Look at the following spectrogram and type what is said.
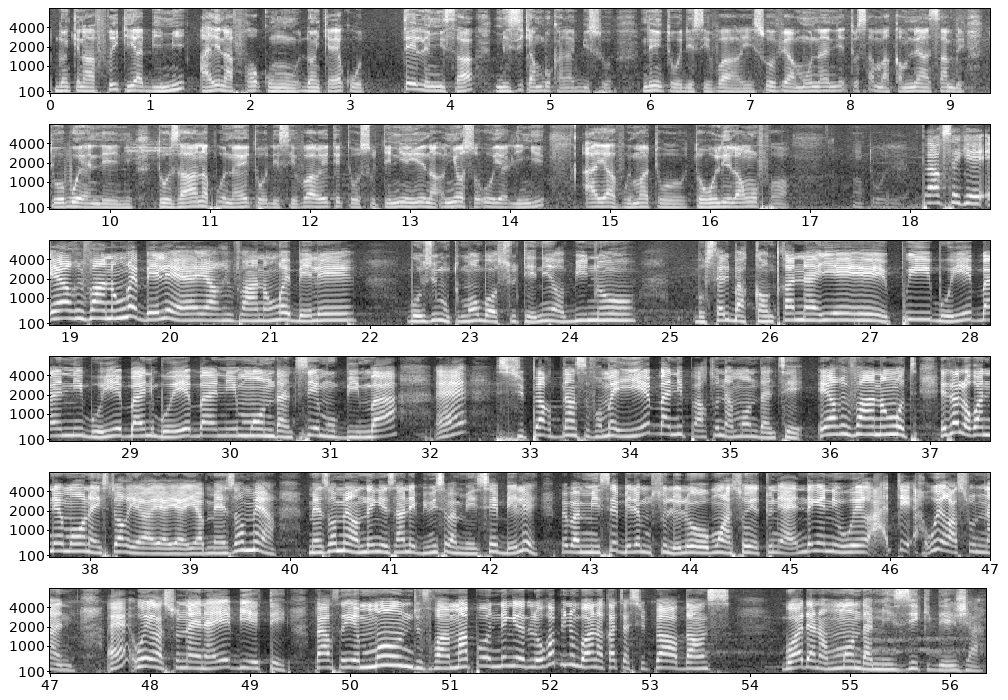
donc na afrique ye abimi aye na afro congo donc aye ko Telemisa musique ya mboka na biso ndenge toko decevoir ye sauve amonani tosala makambo naye ensemble toboya ndenge nini toza wana po naye toko decevoir ye te toko soutenir ye na nionso oyo alingi aya vraiment toko lela yango fort. Parce que e arrivaka na nga ebele eh e arrivaka na nga ebele. Bozui mutu moko bo soutenir bino, bosali ba contrat na ye et puis boyebani, boyebani, boyebani monde entier mobimba hein, super dance vraiment eyebani partout na monde entier e arrivaka na ngo te. Eza lokola nde moko na histoire ya ya ya maison mère, maison mère ndenge eza wana ebimisi ba musiciens ebele mais ba musiciens ebele mosusu lelo oyo mwana soki etuni ndenge nini werra ah te werra su nani hein werra su nani nayebi ye te Par ce que monde vraiment po ndenge lokola bino boza na kati ya super dance boada na monde ya musique dejà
